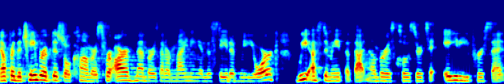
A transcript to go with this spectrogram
Now, for the Chamber of Digital Commerce, for our members that are mining in the state of New York, we estimate that that number is closer to 80%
